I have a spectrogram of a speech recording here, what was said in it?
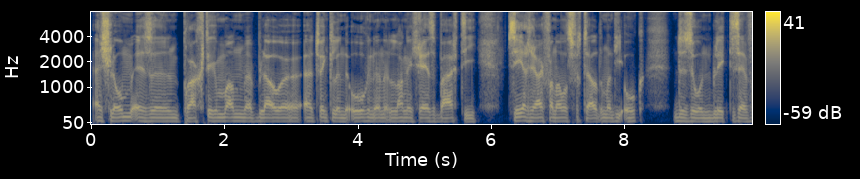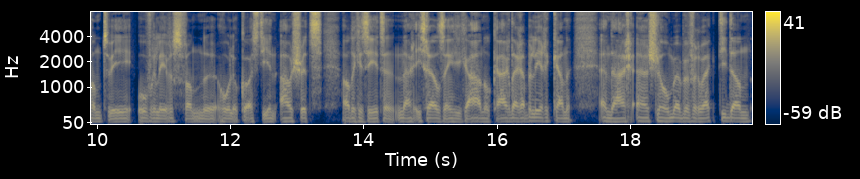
En Schloom is een prachtige man met blauwe, uitwinkelende ogen en een lange grijze baard die zeer graag van alles vertelde, maar die ook de zoon bleek te zijn van twee overlevers van de Holocaust die in Auschwitz hadden gezeten, naar Israël zijn gegaan, elkaar daar hebben leren kennen en daar uh, Shloom hebben verwekt, die dan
